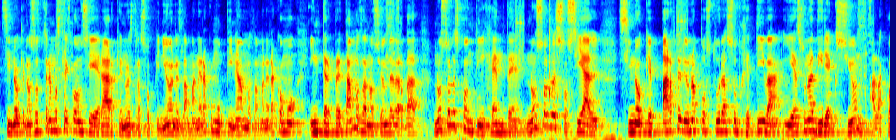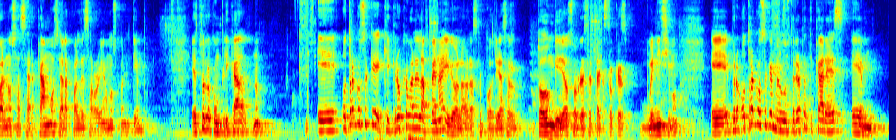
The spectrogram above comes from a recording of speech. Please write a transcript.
sino que nosotros tenemos que considerar que nuestras opiniones, la manera como opinamos, la manera como interpretamos la noción de verdad, no solo es contingente, no solo es social, sino que parte de una postura subjetiva y es una dirección a la cual nos acercamos y a la cual desarrollamos con el tiempo. Esto es lo complicado, ¿no? Eh, otra cosa que, creo que vale la pena, y la verdad es que podría hacer todo un video sobre este texto que es buenísimo, eh, pero otra cosa que me gustaría platicar es... Em,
